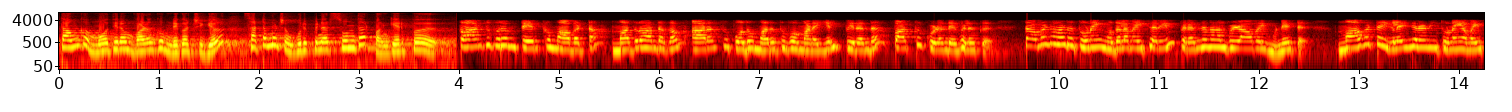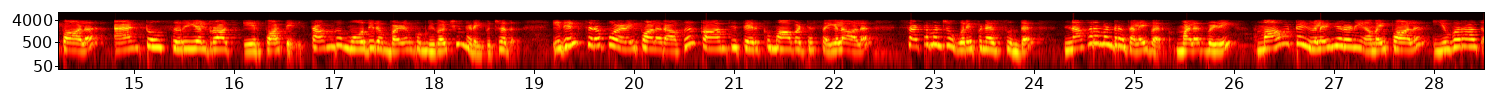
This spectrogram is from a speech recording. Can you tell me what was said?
தங்க மோதிரம் வழங்கும் நிகழ்ச்சியில் சட்டமன்ற உறுப்பினர் சுந்தர் பங்கேற்பு. காஞ்சிபுரம் தெற்கு மாவட்டம் மதுராந்தகம் அரசு பொது மருத்துவமனையில் பிறந்த பத்து குழந்தைகளுக்கு தமிழ்நாடு துணை முதலமைச்சரின் பிறந்தநாள் விழாவை முன்னிட்டு மாவட்ட இளைஞரணி துணை அமைப்பாளர் ஆண்டோ சிரியல்ராஜ் ஏற்பாட்டில் தங்க மோதிரம் வழங்கும் நிகழ்ச்சி நடைபெற்றது. இதில் சிறப்பு அழைப்பாளராக காஞ்சி தெற்கு மாவட்ட செயலாளர் சட்டமன்ற உறுப்பினர் சுந்தர் நகரமன்ற தலைவர் மலர்விழி மாவட்ட இளைஞரணி அமைப்பாளர் யுவராஜ்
